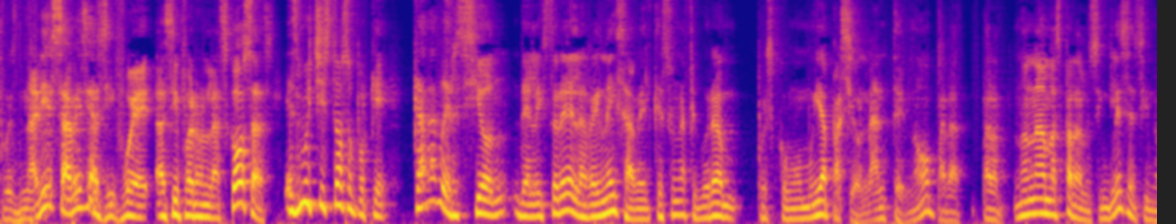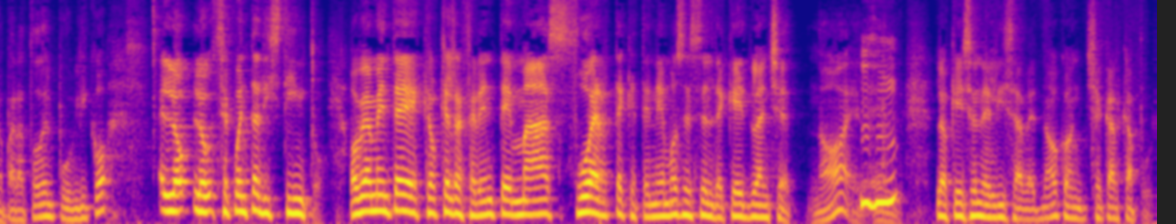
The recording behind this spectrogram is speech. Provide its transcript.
pues nadie sabe si así fue, así fueron las cosas. Es muy chistoso porque cada versión de la historia de la reina Isabel, que es una figura pues como muy apasionante, ¿no? Para, para, no nada más para los ingleses, sino para todo el público, lo, se cuenta distinto. Obviamente creo que el referente más fuerte que tenemos es el de Kate Blanchett, ¿no? El- Ujú. el- lo que hizo en Elizabeth, ¿no? Con Shekhar Kapoor.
